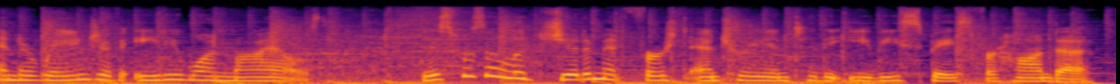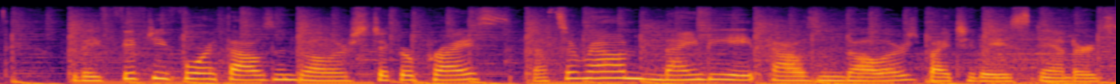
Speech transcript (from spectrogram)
and a range of 81 miles. This was a legitimate first entry into the EV space for Honda, with a $54,000 sticker price, that's around $98,000 by today's standards,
